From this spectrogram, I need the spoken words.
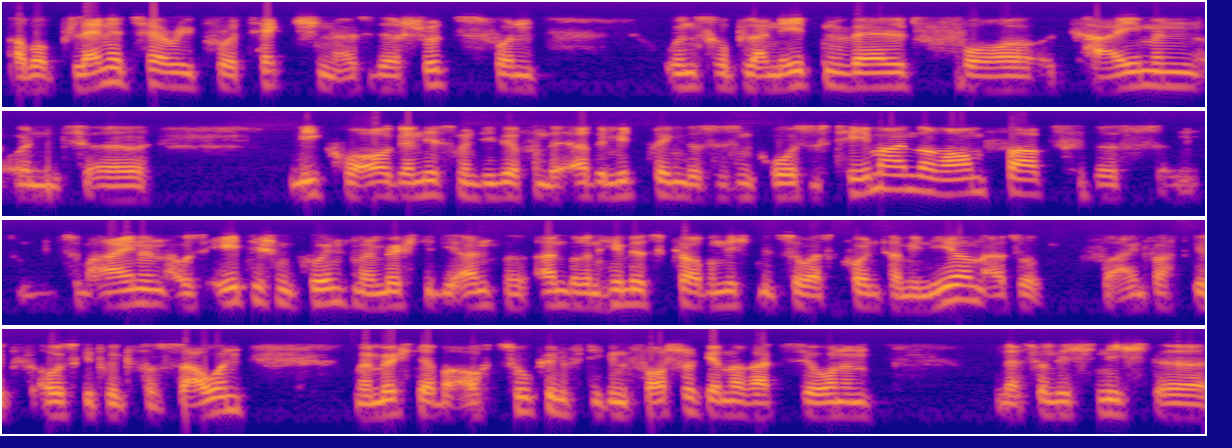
Aber Planetary Protection, also der Schutz von unserer Planetenwelt vor Keimen und äh, Mikroorganismen, die wir von der Erde mitbringen, das ist ein großes Thema in der Raumfahrt. Das zum einen aus ethischen Gründen, man möchte die anderen Himmelskörper nicht mit sowas kontaminieren, also vereinfacht ausgedrückt versauen. Man möchte aber auch zukünftigen Forschergenerationen natürlich nicht äh,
